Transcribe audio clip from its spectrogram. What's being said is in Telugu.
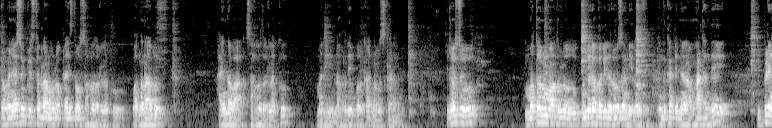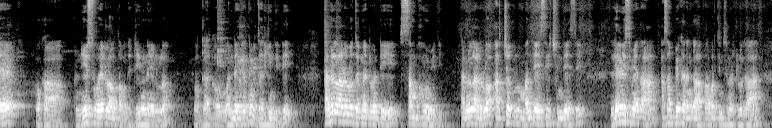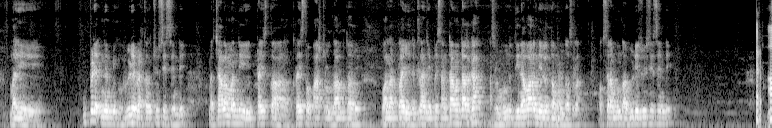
ప్రభనేసుక్రీస్తు నామంలో క్రైస్తవ సహోదరులకు వందనాలు. హైందవ సహోదరులకు మరి నా హృదయపూర్వక నమస్కారాలు. ఈరోజు మతోన్మాదులు గుండెలో పగిలే రోజు అండి ఈరోజు ఎందుకంటే నేను ఆ మాట అంది ఇప్పుడే ఒక న్యూస్ వైరల్ అవుతా ఉంది టీవీ నైన్లో. ఒక వన్ డే క్రితం జరిగింది ఇది. తమిళనాడులో జరిగినటువంటి సంభవం ఇది. తమిళనాడులో అర్చకులు మందేసి చిందేసి లేడీస్ మీద అసభ్యకరంగా ప్రవర్తించినట్లుగా మరి ఇప్పుడే నేను మీకు వీడియో పెడతాను చూసేసేయండి. మరి చాలామంది క్రైస్తవ క్రైస్తవ పాస్టర్లు దాగుతారు వాళ్ళు అట్లా ఇది ఇట్లా అని చెప్పేసి అంటా ఉంటారుగా. అసలు ముందు దీని అవారం నిలుద్దాం ముందు అసలు. ఒకసారి ముందు ఆ వీడియో చూసేసేయండి.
